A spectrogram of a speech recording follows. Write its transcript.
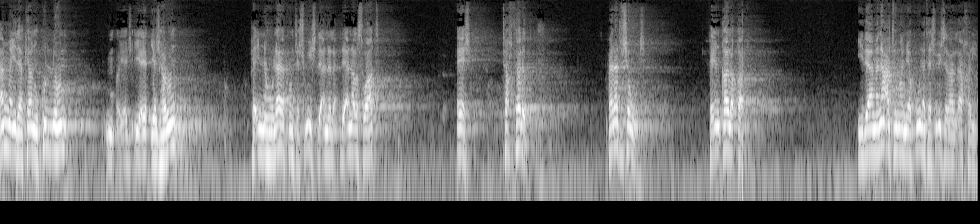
أما إذا كانوا كلهم يجهرون فإنه لا يكون تشويش لأن لأن الأصوات إيش؟ تختلط. فلا تشوش. فإن قال قائل إذا منعتم أن يكون تشويشا على الآخرين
